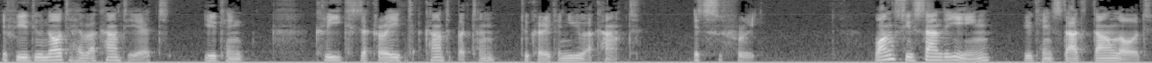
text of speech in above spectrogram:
If you do not have account yet, you can click the Create Account button to create a new account. It's free. Once you sign in, you can start download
